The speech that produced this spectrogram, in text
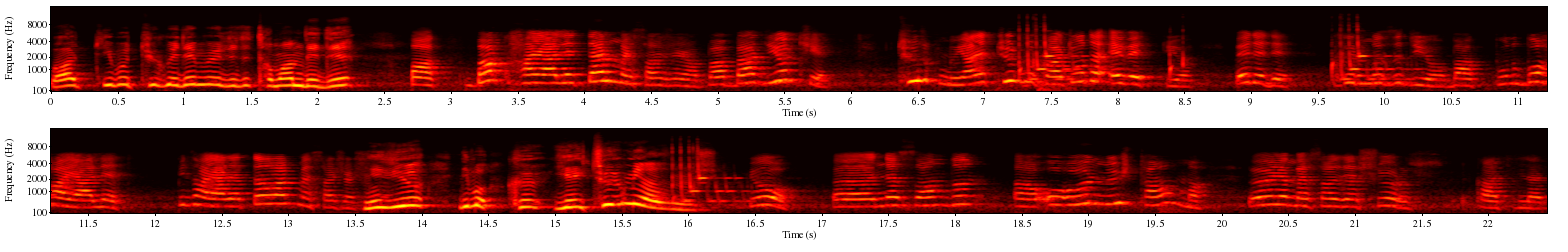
Vay İbo Türk edemiyor dedi. Tamam dedi. Bak bak hayaletler mesajı yap. Ben, ben diyor ki Türk mü? Yani Türk mü parça? O da evet diyor. Ve dedi kırmızı diyor. Bak bunu bu hayalet. Biz hayaletler olarak mesajlaşıyoruz. Ne diyor? İbo kı, ye, Türk mü yazmış? Yok. Ee, ne sandın? Ee, o ölmüş tamam mı? Böyle mesajlaşıyoruz katiller,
